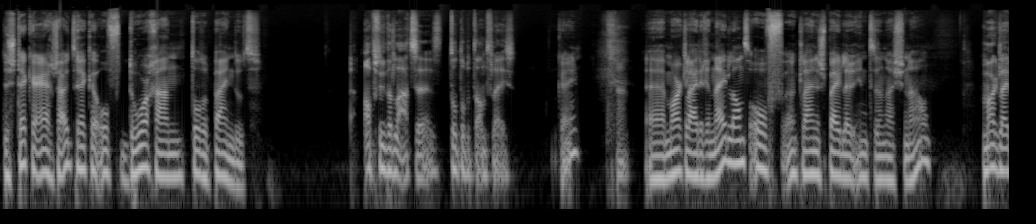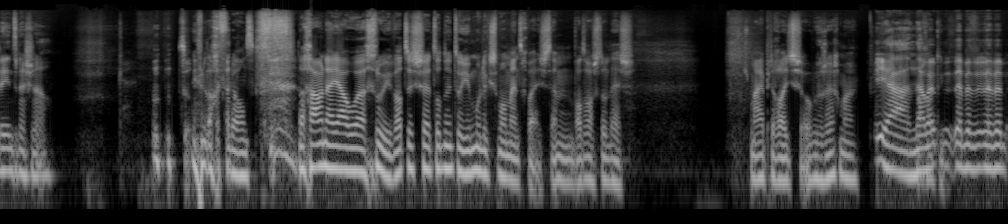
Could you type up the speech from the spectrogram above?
De stekker ergens uittrekken of doorgaan tot het pijn doet. Absoluut dat laatste. Tot op het tandvlees. Oké. Ja. Eh, marktleider in Nederland of een kleine speler internationaal. Marktleider internationaal. Sorry. Je lacht voor de hand. Dan gaan we naar jouw eh, groei. Wat is eh, tot nu toe je moeilijkste moment geweest? En wat was de les? Volgens mij heb je er al iets over gezegd, maar... Ja, nou, we, we, hebben, we hebben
